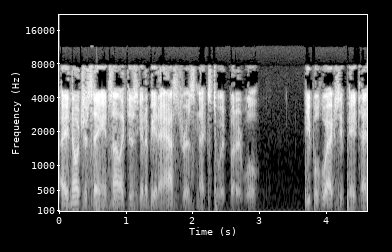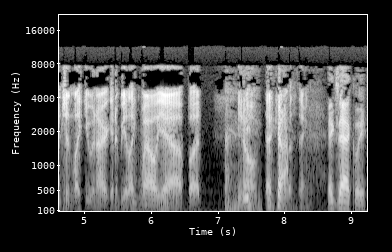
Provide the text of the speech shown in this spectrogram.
I know what you're saying. It's not like there's going to be an asterisk next to it, but it will. People who actually pay attention, like you and I, are going to be like, well, yeah, but you know, that kind Yeah. of a thing. Exactly.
